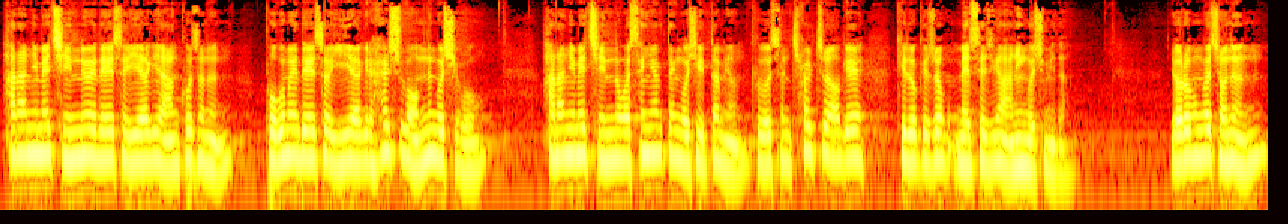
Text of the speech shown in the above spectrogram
하나님의 진노에 대해서 이야기 않고서는 복음에 대해서 이야기를 할 수가 없는 것이고 하나님의 진노가 생략된 것이 있다면 그것은 철저하게 기독교적 메시지가 아닌 것입니다. 여러분과 저는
